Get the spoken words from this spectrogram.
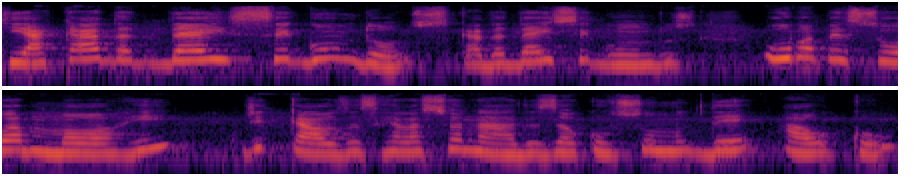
que a cada 10 segundos, cada 10 segundos, uma pessoa morre de causas relacionadas ao consumo de álcool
